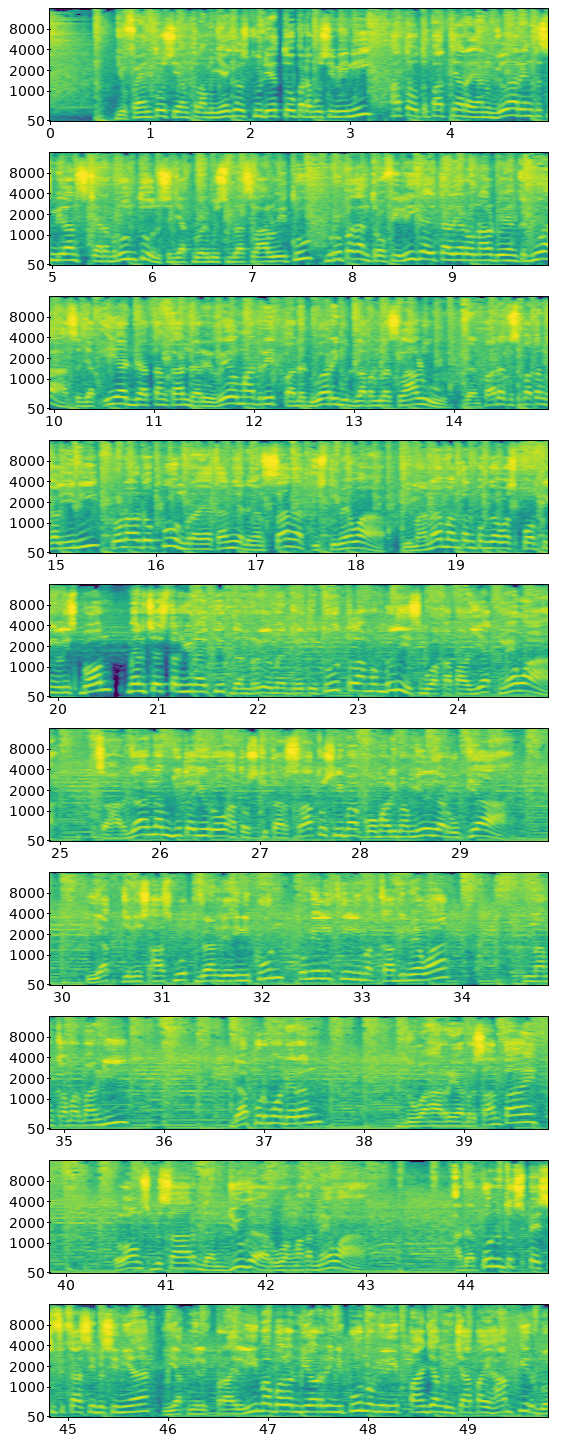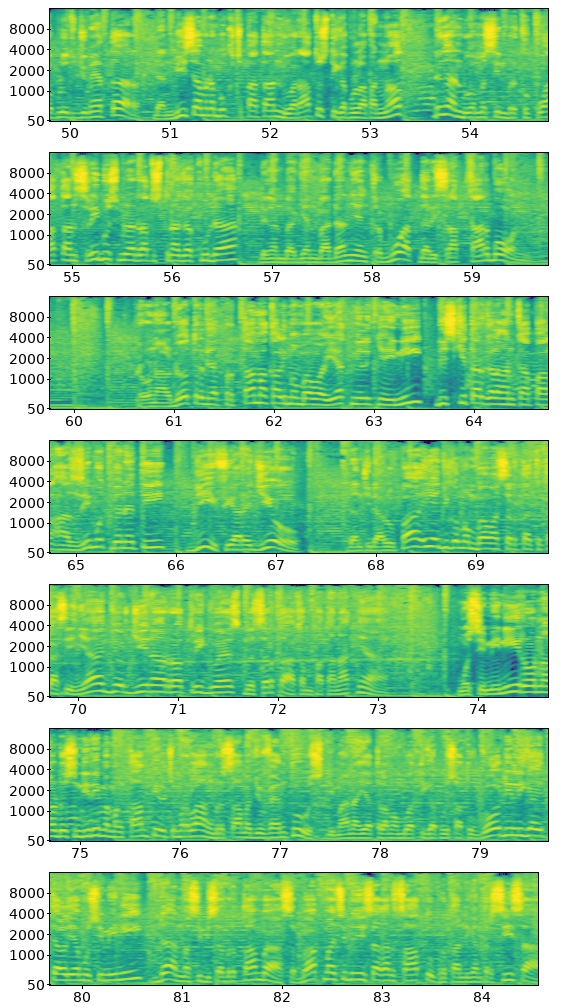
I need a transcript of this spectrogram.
Juventus yang telah menyegel Scudetto pada musim ini, atau tepatnya raihan gelar yang ke-9 secara beruntun sejak 2011 lalu itu, merupakan trofi Liga Italia Ronaldo yang kedua sejak ia didatangkan dari Real Madrid pada 2018 lalu. Dan pada kesempatan kali ini, Ronaldo pun merayakannya dengan sangat istimewa, di mana mantan penggawa Sporting Lisbon, Manchester United, dan Real Madrid itu telah membeli sebuah kapal yak mewah seharga 6 juta euro atau sekitar 105,5 miliar rupiah. Yak jenis Asmut Grande ini pun memiliki 5 kabin mewah, 6 kamar mandi, dapur modern, dua area bersantai, lounge besar, dan juga ruang makan mewah. Adapun untuk spesifikasi mesinnya, yak milik peraih 5 Ballon d'Or ini pun memiliki panjang mencapai hampir 27 meter dan bisa menempuh kecepatan 238 knot dengan dua mesin berkekuatan 1900 tenaga kuda dengan bagian badan yang terbuat dari serat karbon. Ronaldo terlihat pertama kali membawa yak miliknya ini di sekitar galangan kapal Azimut Benetti di Viareggio. Dan tidak lupa ia juga membawa serta kekasihnya Georgina Rodriguez beserta keempat anaknya. Musim ini Ronaldo sendiri memang tampil cemerlang bersama Juventus di mana ia telah membuat 31 gol di Liga Italia musim ini dan masih bisa bertambah sebab masih menyisakan satu pertandingan tersisa.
